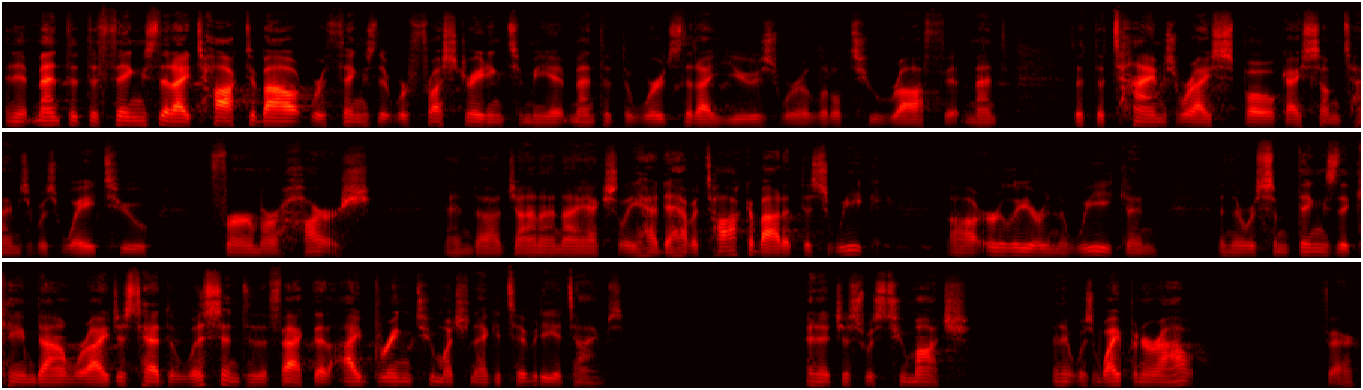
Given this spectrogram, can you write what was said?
And it meant that the things that I talked about were things that were frustrating to me. It meant that the words that I used were a little too rough. It meant that the times where I spoke, I sometimes was way too firm or harsh. And uh, Jana and I actually had to have a talk about it this week, uh, earlier in the week. And, and there were some things that came down where I just had to listen to the fact that I bring too much negativity at times. And it just was too much. And it was wiping her out. Fair?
